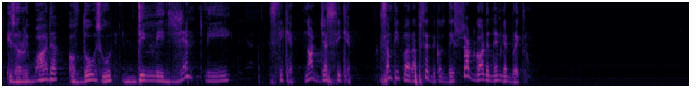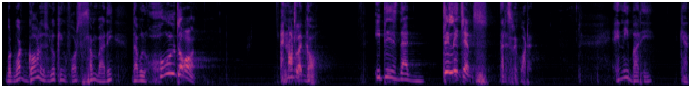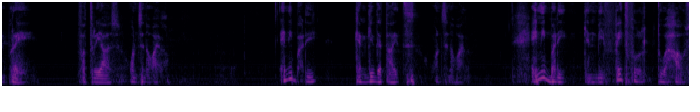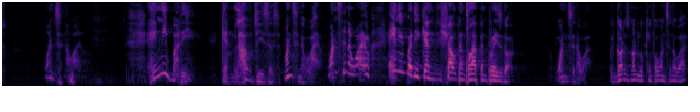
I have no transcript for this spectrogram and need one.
is a rewarder of those who diligently seek Him, not just seek Him. Some people are upset because they sought God and then get breakthrough. But what God is looking for is somebody that will hold on and not let go. It is that diligence that is rewarded. Anybody can pray for three hours once in a while. Anybody can give the tithes once in a while. Anybody can be faithful to a house once in a while. Anybody can love Jesus once in a while. Once in a while, anybody can shout and clap and praise God. Once in a while. But God is not looking for once in a while,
